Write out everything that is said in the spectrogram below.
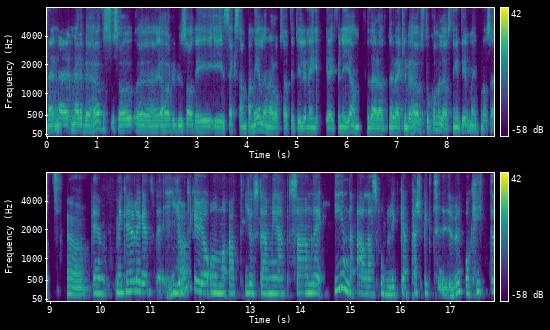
när, när, när, det behövs så, uh, jag hörde du sa det i, i sexan-panelen här också, att det tydligen är en grej för nian. Det där att när det verkligen behövs, då kommer lösningen till mig på något sätt. Ja. Men kan jag lägga jag tycker ju om att just det här med att samla in allas olika perspektiv och hitta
